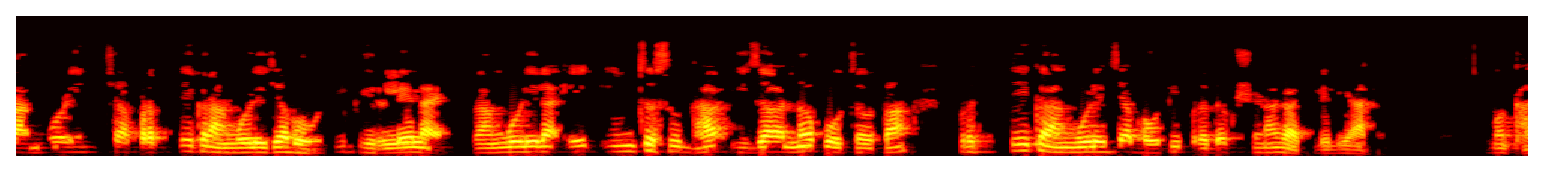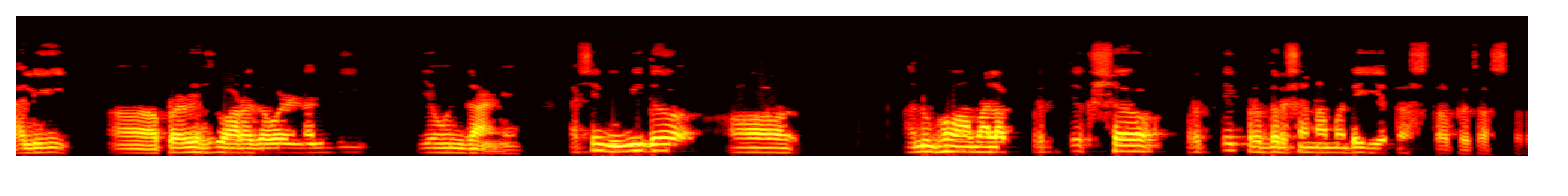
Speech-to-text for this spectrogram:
रांगोळींच्या प्रत्येक रांगोळीच्या भोवती फिरलेला आहे. रांगोळीला एक इंच सुद्धा इजा न पोचवता प्रत्येक रांगोळीच्या भोवती प्रदक्षिणा घातलेली आहे. मग खाली प्रवेशद्वाराजवळ नंदी येऊन जाणे. असे विविध अनुभव आम्हाला प्रत्यक्ष प्रत्येक प्रदर्शनामध्ये येत असतातच असतात.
